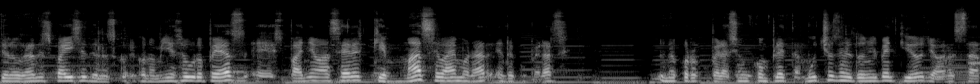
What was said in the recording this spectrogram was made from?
de los grandes países, de las economías europeas, eh, España va a ser el que más se va a demorar en recuperarse. Una recuperación completa. Muchos en el 2022 ya van a estar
